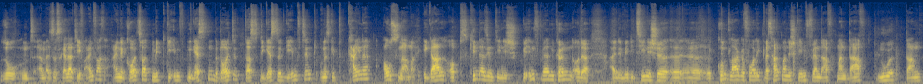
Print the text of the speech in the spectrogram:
So, und ähm, es ist relativ einfach. Eine Kreuzfahrt mit geimpften Gästen bedeutet, dass die Gäste geimpft sind und es gibt keine Ausnahme. Egal, ob es Kinder sind, die nicht geimpft werden können oder eine medizinische äh, äh, Grundlage vorliegt, weshalb man nicht geimpft werden darf. Man darf nur dann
